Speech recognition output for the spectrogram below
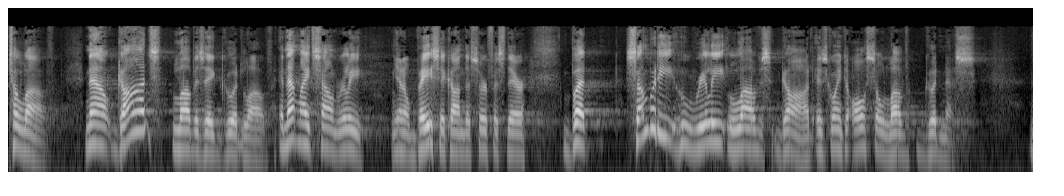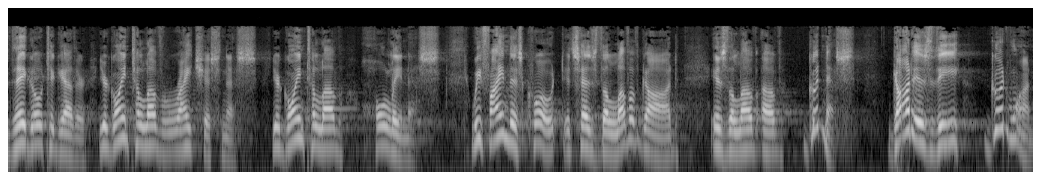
to love. Now, God's love is a good love. And that might sound really, you know, basic on the surface there. But somebody who really loves God is going to also love goodness. They go together. You're going to love righteousness. You're going to love holiness. We find this quote, it says, The love of God is the love of goodness. God is the good one.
